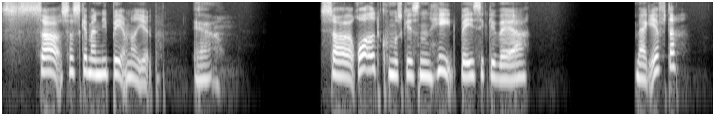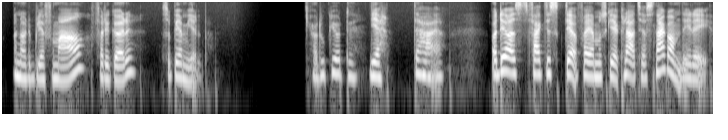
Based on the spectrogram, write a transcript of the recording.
så, så skal man lige bede om noget hjælp. Ja. Så rådet kunne måske sådan helt basically være, mærk efter, og når det bliver for meget, for det gør det, så bed om hjælp. Har du gjort det? Det har jeg. Og det er også faktisk derfor, jeg måske er klar til at snakke om det i dag.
